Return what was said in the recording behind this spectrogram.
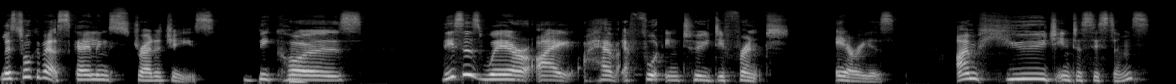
Let's talk about scaling strategies because this is where I have a foot in two different areas. I'm huge into systems,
